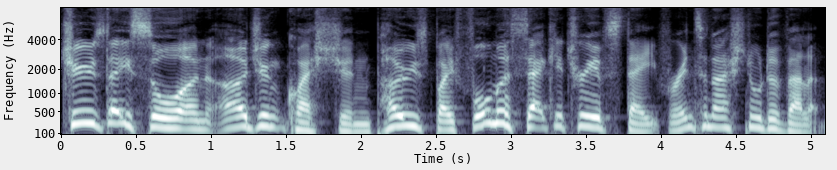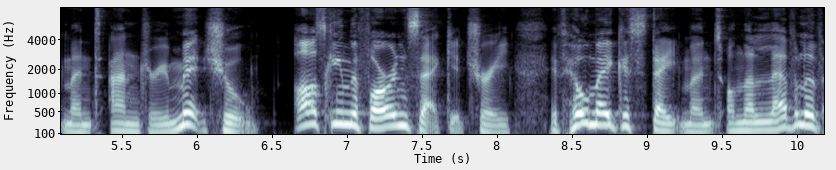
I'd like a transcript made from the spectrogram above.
Tuesday saw an urgent question posed by former Secretary of State for International Development Andrew Mitchell, asking the Foreign Secretary if he'll make a statement on the level of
